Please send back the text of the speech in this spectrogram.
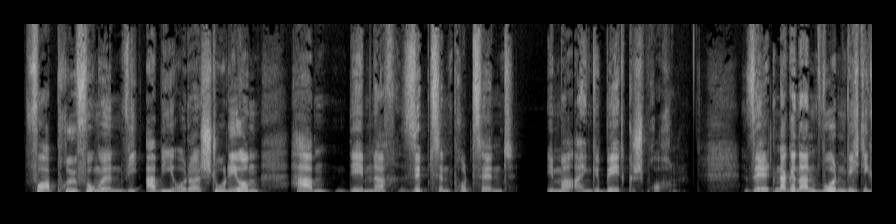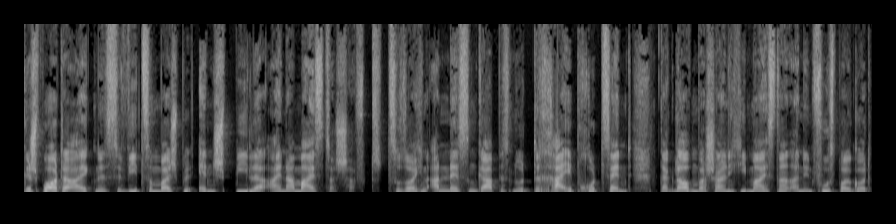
Vor Prüfungen wie Abi oder Studium haben demnach 17 Prozent immer ein Gebet gesprochen. Seltener genannt wurden wichtige Sportereignisse, wie zum Beispiel Endspiele einer Meisterschaft. Zu solchen Anlässen gab es nur drei Prozent. Da glauben wahrscheinlich die meisten an den Fußballgott.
